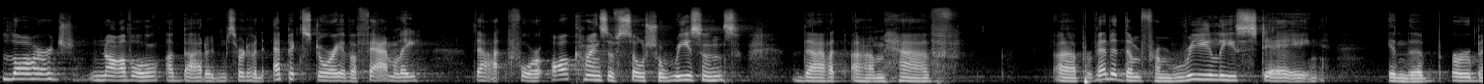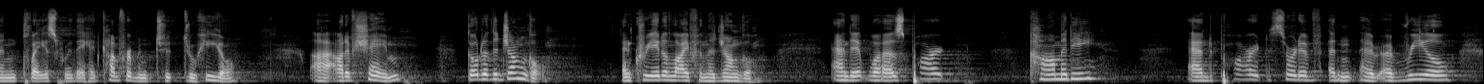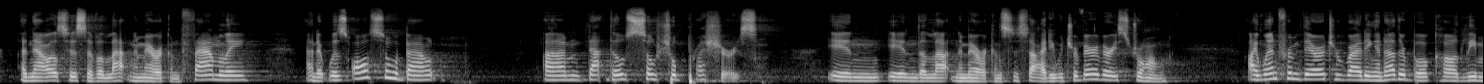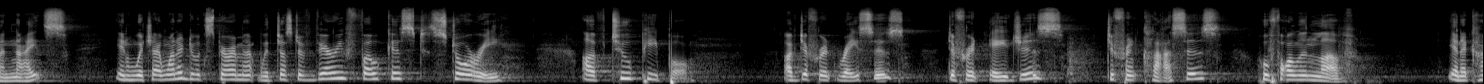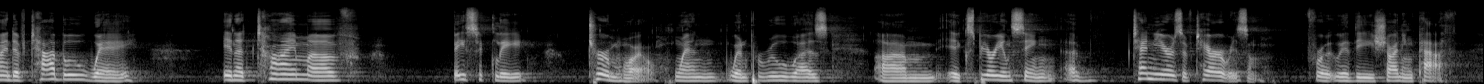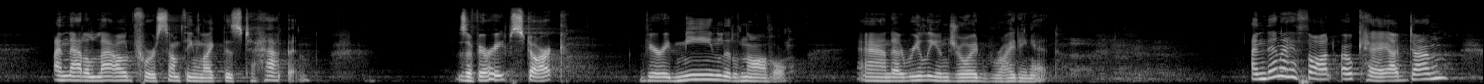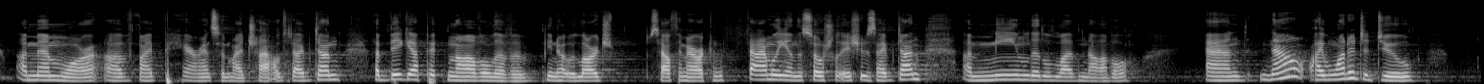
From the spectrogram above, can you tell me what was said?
large novel about a sort of an epic story of a family that, for all kinds of social reasons, that um, have uh, prevented them from really staying in the urban place where they had come from in Trujillo uh, out of shame, go to the jungle and create a life in the jungle. And it was part comedy and part sort of an, a, a real analysis of a Latin American family. And it was also about um, that, those social pressures in, in the Latin American society, which are very, very strong. I went from there to writing another book called Lima Nights, in which I wanted to experiment with just a very focused story of two people of different races, different ages, different classes, who fall in love in a kind of taboo way in a time of basically turmoil when, when Peru was um, experiencing uh, 10 years of terrorism for, with the Shining Path. And that allowed for something like this to happen. It was a very stark, very mean little novel, and I really enjoyed writing it. And then I thought, okay, I've done a memoir of my parents and my childhood. I've done a big epic novel of a, you know, a large South American family and the social issues. I've done a mean little love novel. And now I wanted to do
